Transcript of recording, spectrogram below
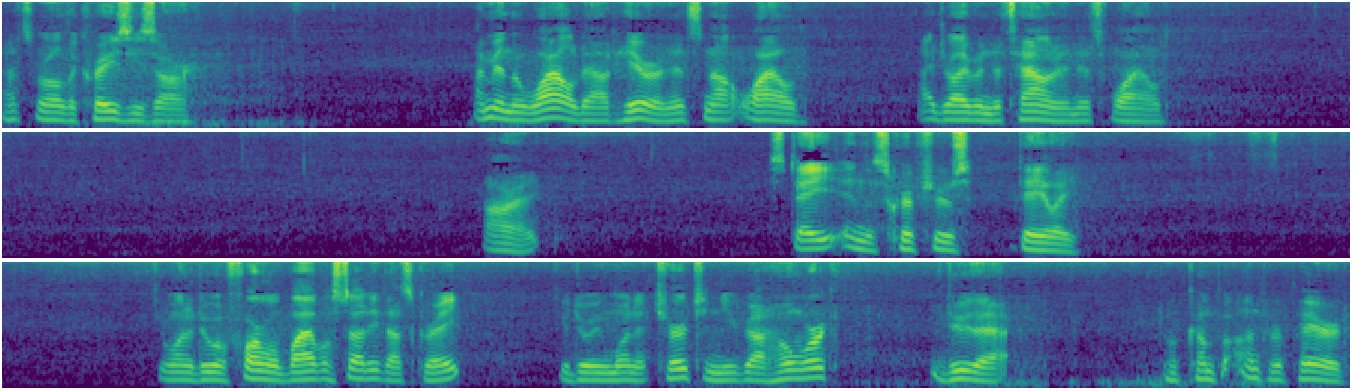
That's where all the crazies are. I'm in the wild out here and it's not wild. I drive into town and it's wild. All right. Stay in the scriptures daily. If you want to do a formal Bible study, that's great. If you're doing one at church and you've got homework, do that. Don't come unprepared.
